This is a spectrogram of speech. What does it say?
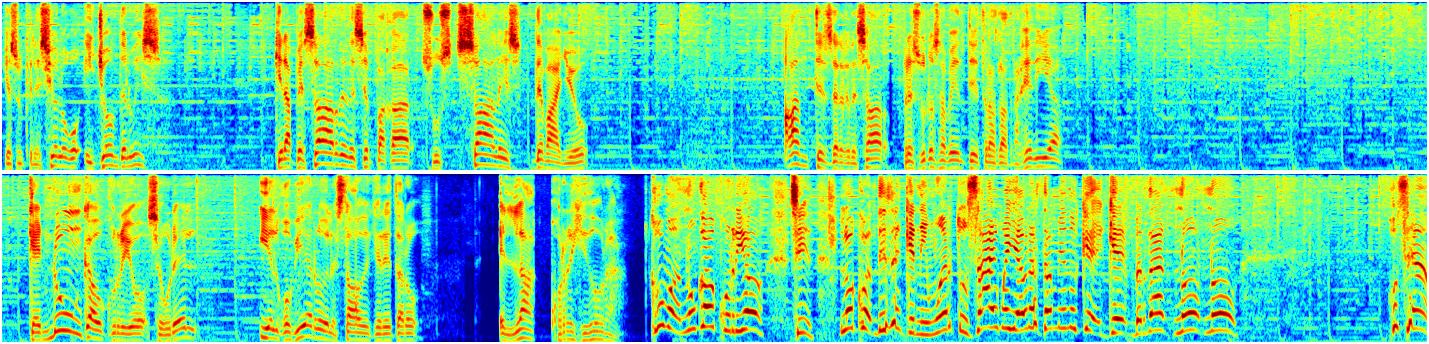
que es un kinesiólogo, y John de Luis, quien a pesar de desempacar sus sales de baño, antes de regresar presurosamente tras la tragedia, que nunca ocurrió, él, y el gobierno del estado de Querétaro en la corregidora. ¿Cómo? Nunca ocurrió. Sí, loco, dicen que ni muertos hay, güey. Ahora están viendo que, que, ¿verdad? No, no. O sea,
